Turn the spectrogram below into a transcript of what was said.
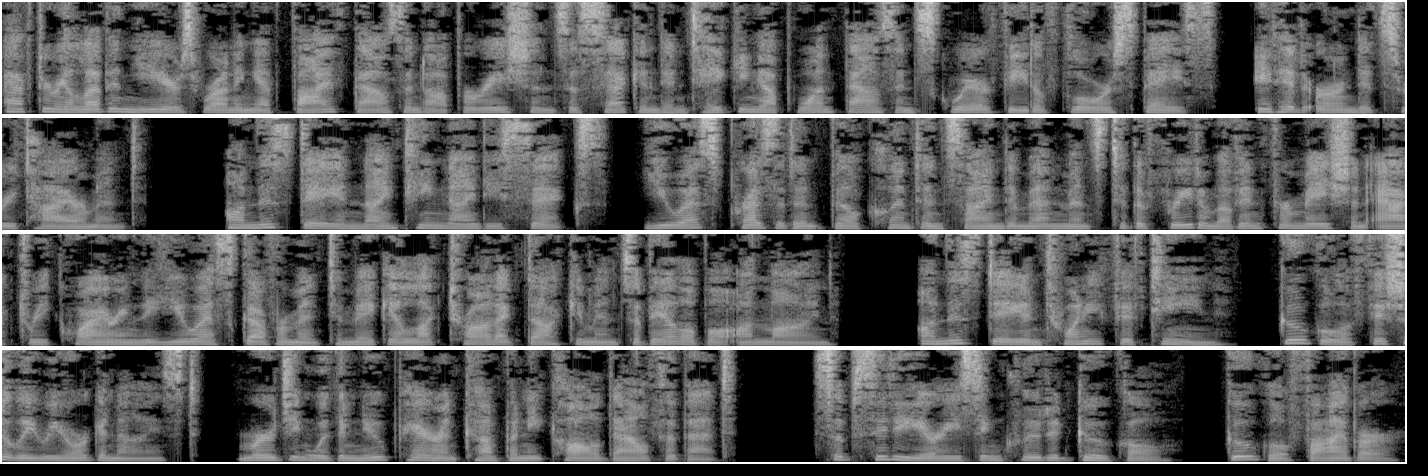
After 11 years running at 5,000 operations a second and taking up 1,000 square feet of floor space, it had earned its retirement. On this day in 1996, U.S. President Bill Clinton signed amendments to the Freedom of Information Act requiring the U.S. government to make electronic documents available online. On this day in 2015, Google officially reorganized, merging with a new parent company called Alphabet. Subsidiaries included Google, Google Fiber,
